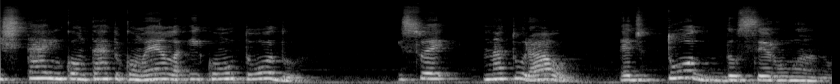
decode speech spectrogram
estar em contato com ela e com o todo. Isso é natural, é de todo ser humano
